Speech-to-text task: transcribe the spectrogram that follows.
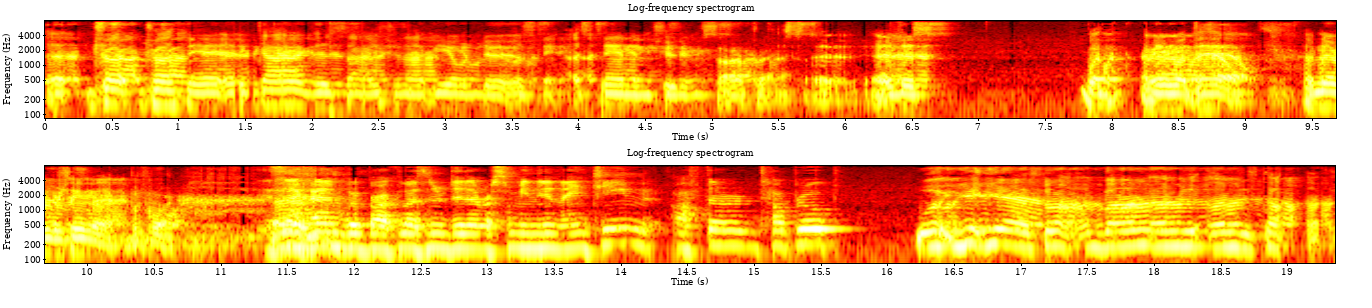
uh, tr- trust me, a, a guy of his size should not be able to do it with sta- a standing shooting star press. Uh, I just, what? I mean, what the hell? I've never seen that before. Is that kind of what Brock Lesnar did at WrestleMania 19 off the top rope? Well, yeah, yeah so, I'm- but I'm, I'm just, I'm just ta-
